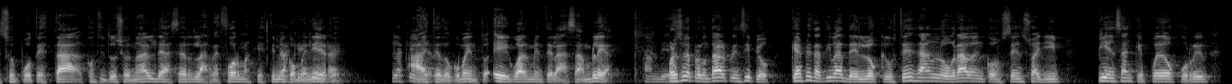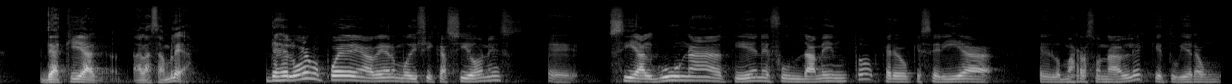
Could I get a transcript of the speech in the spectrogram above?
su potestad constitucional de hacer las reformas que estime convenientes a este documento, e igualmente la Asamblea. Por eso le preguntaba al principio, ¿qué expectativas de lo que ustedes han logrado en consenso allí piensan que puede ocurrir de aquí a, la Asamblea? Desde luego pueden haber modificaciones. Eh, si alguna tiene fundamento, creo que sería eh, lo más razonable que tuviera un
